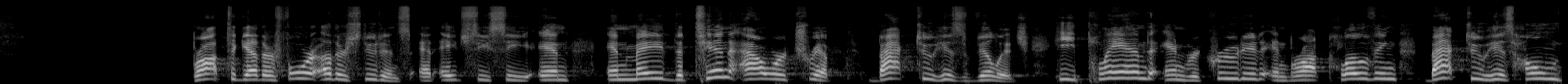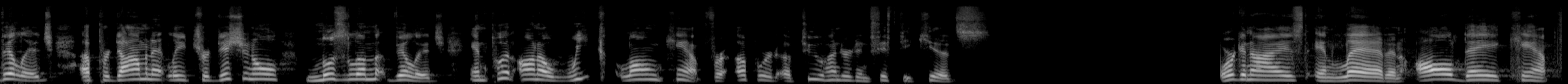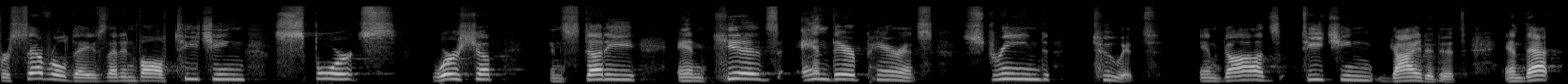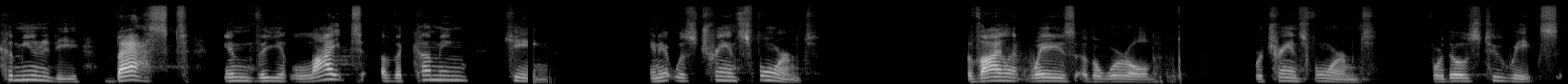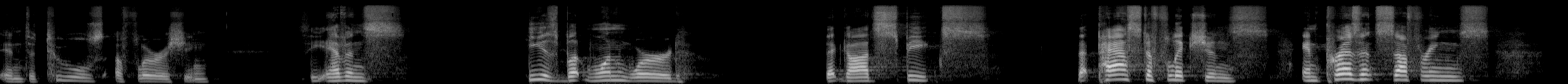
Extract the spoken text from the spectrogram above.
brought together four other students at HCC and, and made the 10 hour trip back to his village. He planned and recruited and brought clothing back to his home village, a predominantly traditional Muslim village, and put on a week long camp for upward of 250 kids organized and led an all day camp for several days that involved teaching, sports, worship, and study, and kids and their parents streamed to it. And God's teaching guided it. And that community basked in the light of the coming King. And it was transformed The violent ways of the world were transformed for those two weeks into tools of flourishing. See, Evans, he is but one word that God speaks, that past afflictions and present sufferings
